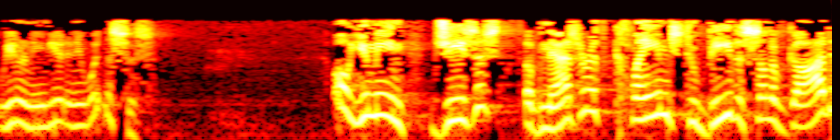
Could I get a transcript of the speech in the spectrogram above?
We don't need any witnesses. Oh, you mean Jesus of Nazareth claims to be the Son of God?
